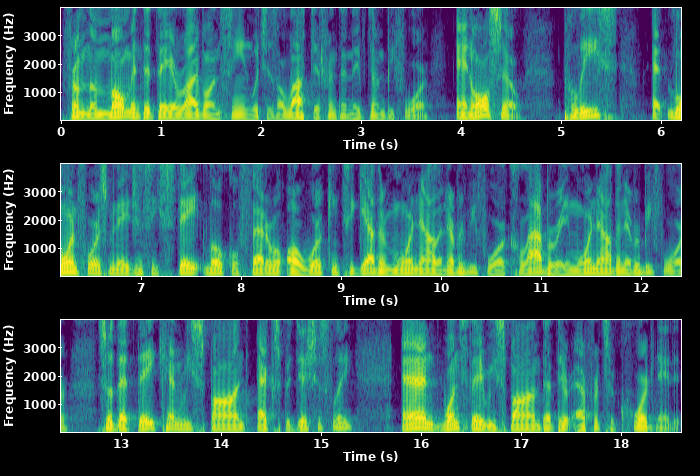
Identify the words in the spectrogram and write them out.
from the moment that they arrive on scene, which is a lot different than they've done before. And also, police at law enforcement agencies, state, local, federal, are working together more now than ever before, collaborating more now than ever before, so that they can respond expeditiously. And once they respond, that their efforts are coordinated.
